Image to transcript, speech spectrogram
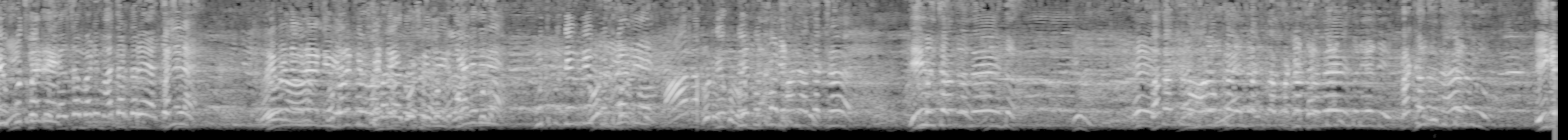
ನೀವು ಕುತ್ಕೊಳ್ರಿ. ಕೆಲಸ ಮಾಡಿ ಮಾತಾಡ್ತಾರೆ ಅಲ್ಲಿಲ್ಲ. ರೇವಣ್ಣ ಅವರ ನೀವು ಎರಡು ನಿಮಿಷ ಟೈಮ್ ಕೊಟ್ಟಿದ್ದೀರಿ. ಹೇಳಿದಿರಿ. ನೀವು ನೀವು ಕೂತ್ಕೊಳ್ರಿ. ನೀವು ಕೂತ್ಕೊಳ್ರಿ. ಅಧ್ಯಕ್ಷ ಈ ವಿಚಾರದಲ್ಲಿ ಸದಸ್ಯರು ಆರೋಪ ಇರ್ತಕ್ಕಂಥ ಪ್ರಕರಣದಲ್ಲಿ ಪ್ರಕರಣ ಈಗ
